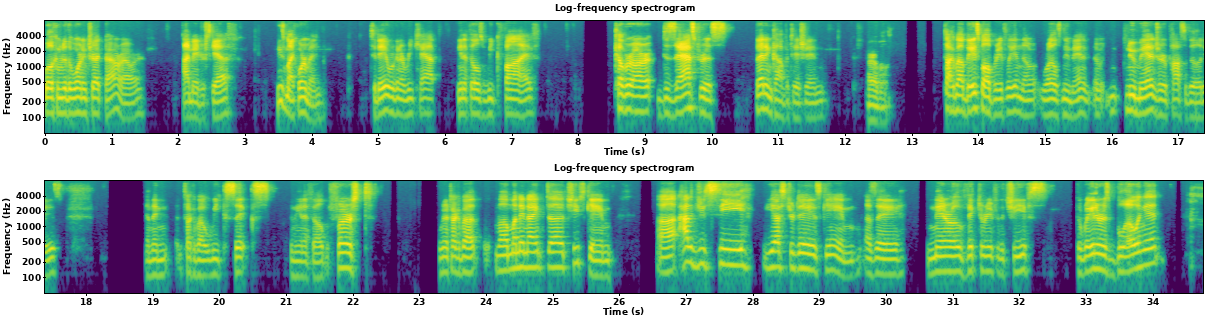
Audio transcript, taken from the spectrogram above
Welcome to the Warning Track Power Hour. I'm Andrew Scaff. He's Mike Werman. Today we're going to recap NFL's Week Five, cover our disastrous betting competition, Terrible. talk about baseball briefly and the Royals' new man new manager possibilities, and then talk about Week Six in the NFL. But first, we're going to talk about the Monday Night uh, Chiefs game. Uh, how did you see yesterday's game as a narrow victory for the Chiefs? The Raiders blowing it,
